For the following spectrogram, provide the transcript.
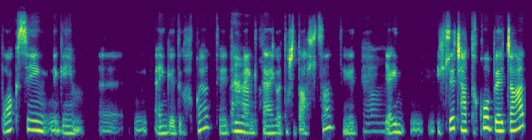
боксинг нэг юм э, анги гэдэг байхгүй юу. Тэгээд тийм ангитай айгуу дуртай болсон. Тэгээд яг эхлэж чадахгүй байжгаад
